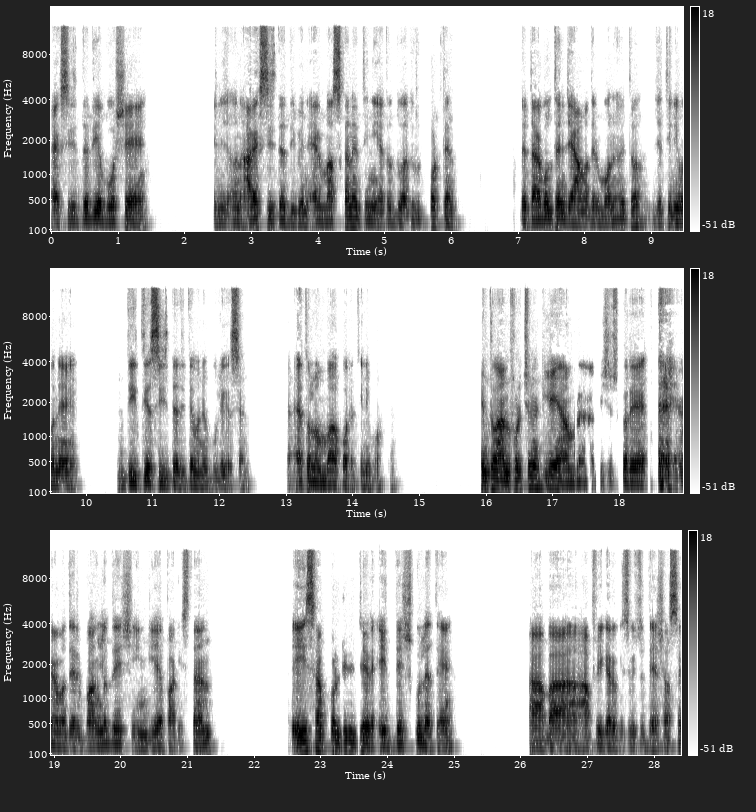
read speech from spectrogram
এক সিজদা দিয়ে বসে তিনি যখন আরেক সিজদা দিবেন, এর মাঝখানে তিনি এত দোয়া দূর পড়তেন তারা বলতেন যে আমাদের মনে হইতো যে তিনি মনে দ্বিতীয় সিজদা দিতে মানে ভুলে গেছেন। এত লম্বা করে তিনি পড়তেন কিন্তু আনফর্চুনেটলি আমরা বিশেষ করে আমাদের বাংলাদেশ, ইন্ডিয়া, পাকিস্তান এই সাবকন্টিনেন্টের এই দেশগুলোতে বা আফ্রিকারও কিছু কিছু দেশ আছে,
